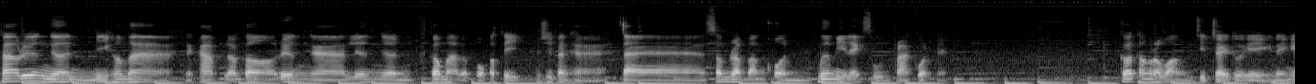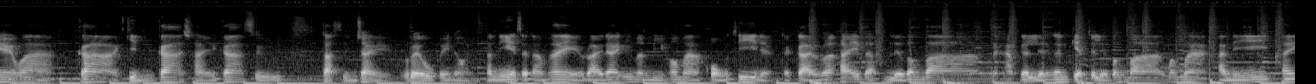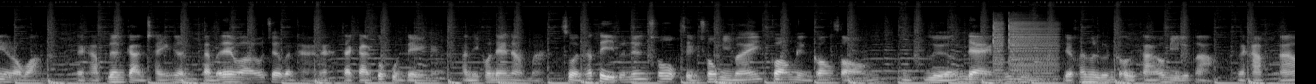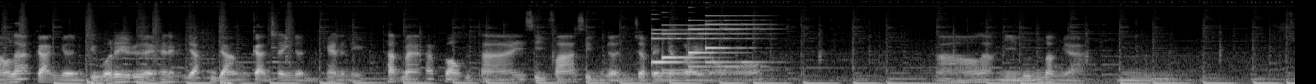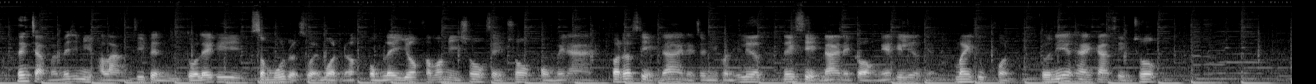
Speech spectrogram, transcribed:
ถ้าเรื่องเงินมีเข้ามานะครับแล้วก็เรื่องงานเรื่องเงินก็มาแบบปกติไม่ใช่ปัญหา แต่สำหรับบางคนเมื่อมีเลขศูนย์ปรากฏเนี่ยก็ต้องระวังจิตใจตัวเองในแง่ว่ากล้ากินกล้าใช้กล้าซื้อตัดสินใจเร็วไปหน่อย อันนี้อาจจะทำให้รายได้ที่มันมีเข้ามาคงที่เนี่ยแต่กลายเป็นว่าใช้แบบเหลือบางๆนะครับเงินเหลือเงินเก็บจะเหลือบางๆ มาก ๆ อันนี้ให้ระวัง นะครับเรื่องการใช้เงิน แต่ไม่ได้ว่าเราเจอปัญหานะแต่การควบคุมตัวเองเนี่ยอันนี้เขาแนะนำมา ส่วนถ้าตีเป็นเรื่องโชคเสี่ยงโชคมีไหมกองหนึ่งกองสองเหลืองแดงไม่มีเดี๋ยวค่อยมาลุ้นกองสุดท้ายว่ามีหรือเปล่านะครับเอาละการเงินถือว่าเรื่อยๆให้ยักยั้งการใช้เงินแค่นั้นเอง ถัดมาครับกองสุดท้าย สีฟ้าสินเงินจะเป็นอย่างไรหนอเอาละมีลุ้นบางอย่างอืม เนื่องจากมันไม่ใช่มีพลังที่เป็นตัวเลขที่สมูทหรือสวยหมดเนาะผมเลยยกคำว่ามีโชคเสี่ยงโชคคงไม่ได้ เพราะถ้าเสี่ยงได้เนี่ยจะมีคนที่เลือกได้เสี่ยงได้ในกองนี้ที่เลือกเนี่ยไม่ทุกคน ตัวนี้แทนการเสี่ยงโชค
